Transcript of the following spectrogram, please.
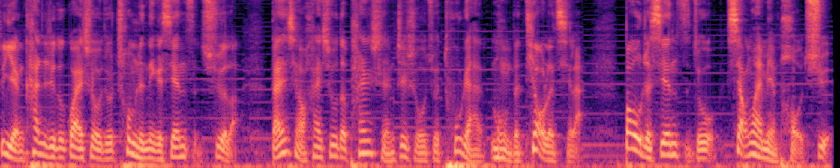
就眼看着这个怪兽就冲着那个仙子去了，胆小害羞的潘神这时候却突然猛地跳了起来，抱着仙子就向外面跑去。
